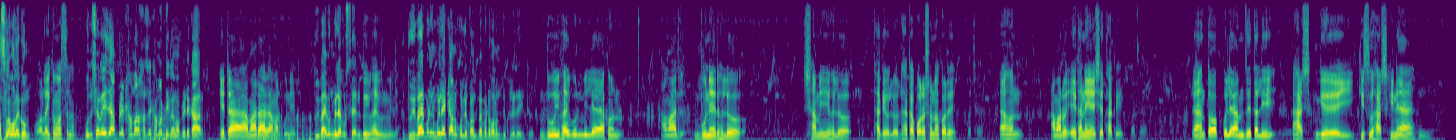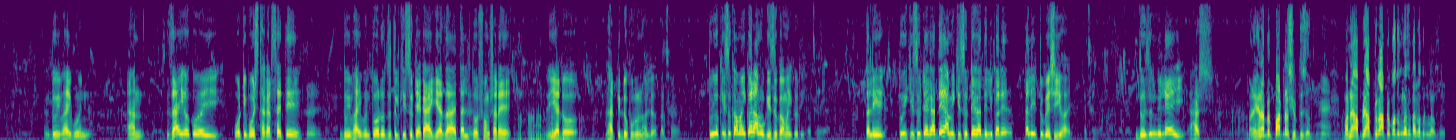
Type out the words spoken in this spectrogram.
আসসালামু আলাইকুম। ওয়ালাইকুম আসসালাম। বন্ধু সাহেব এই যে আপনার খামার হাঁসের খামার দেখলাম আপনি এটা কার? এটা আমার আর আমার বোনের। দুই ভাই বোন মিলে করছেন? দুই ভাই বোন মিলে। তো দুই ভাই বোন মিলে কেন করলে? কোন ব্যাপারটা বলুন তো খুলে দেয় একটু। দুই ভাই বোন মিলে এখন আমার বোনের হলো স্বামী হলো থাকে হলো ঢাকা পড়াশোনা করে। আচ্ছা। এখন আমার এখানে এসে থাকে। আচ্ছা। এখন তো করলাম যে তালি হাঁস কিছু হাঁস কিনে দুই ভাই বোন এখন যাই হোক ওই ওটি বসে থাকার চাইতে হ্যাঁ। দুই ভাই বোন তোরও যদি কিছু টাকা এগিয়ে যায় তাহলে তোর সংসারে ইয়াডো ঘাটতিটা পূরণ হলো। আচ্ছা। তুইও কিছু কামাই কর আমিও কিছু কামাই করি। আচ্ছা। তাহলে তুই কিছু টাকা দে আমি কিছু টাকা দিলি পারে তাহলে একটু বেশি হয়। আচ্ছা। দুজন মিলে এই হাস। মানে এখানে আপনার পার্টনারশিপ দুজন? হ্যাঁ। মানে আপনি আপনার আপনার কতগুলো আছে তার কতগুলো আছে?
